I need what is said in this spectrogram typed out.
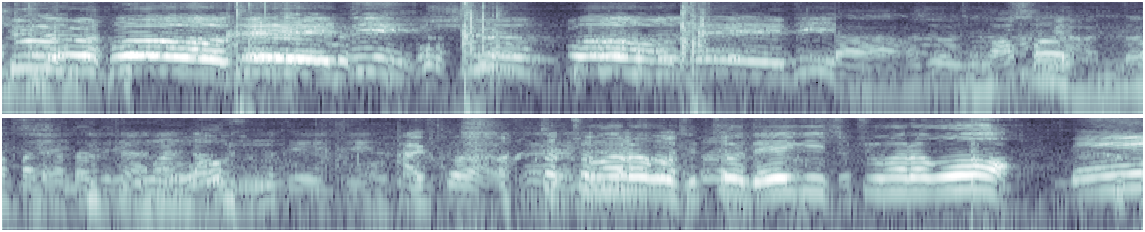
슈퍼데디. 슈퍼데디. 자 가져오신 아빠 아빠 갖다 드리고 갈 거야. 집중하라고 집중 내 얘기 집중하라고. 네.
